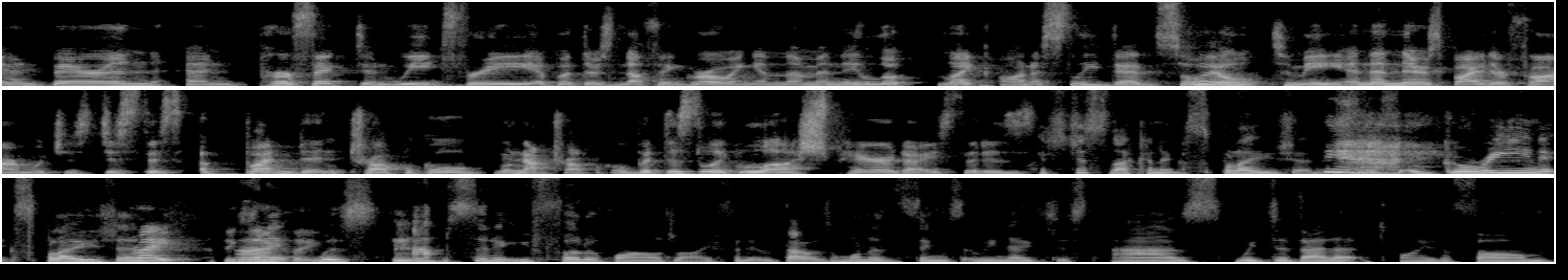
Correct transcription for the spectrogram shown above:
and barren and perfect and weed free, but there's nothing growing in them and they look like honestly dead soil mm-hmm. to me. And then there's Byther Farm, which is just this abundant tropical, well, not tropical, but this like lush paradise that is it's just like an explosion yeah. a green explosion. Right, exactly. And it was absolutely full of wildlife. And it, that was one of the things that we noticed as we developed Byther Farm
